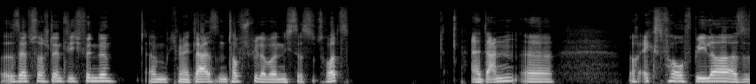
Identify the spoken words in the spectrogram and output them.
selbstverständlich finde. Ähm, ich meine, klar, ist ein Topspiel, aber nichtsdestotrotz. Äh, dann äh, noch Ex-VfBler, also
